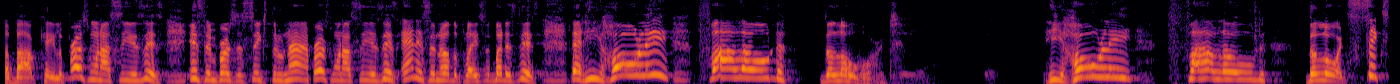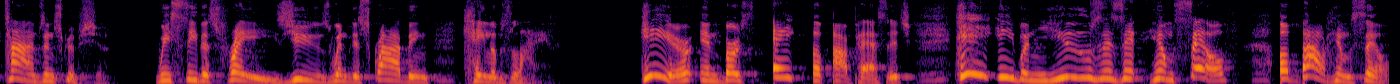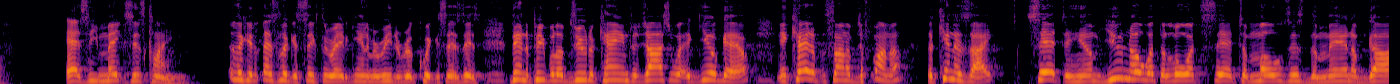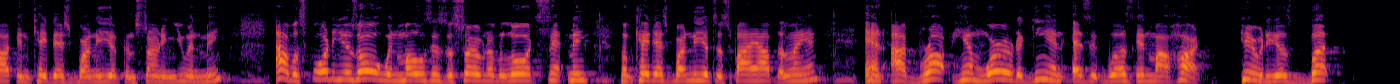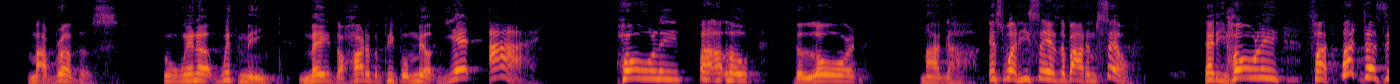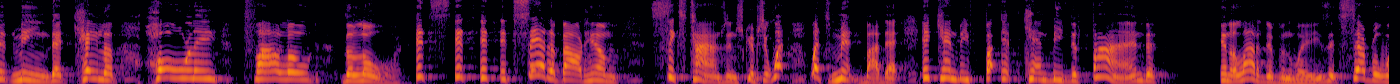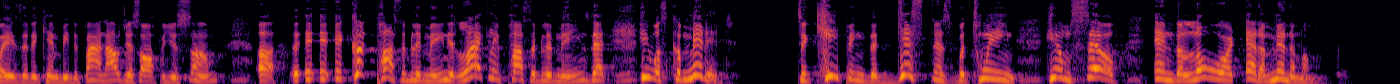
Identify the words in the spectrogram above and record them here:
about Caleb. First one I see is this. It's in verses 6 through 9. First one I see is this, and it's in other places, but it's this that he wholly followed the Lord. He wholly followed the Lord. Six times in Scripture, we see this phrase used when describing Caleb's life. Here in verse 8 of our passage, he even uses it himself about himself as he makes his claim. Look at, let's look at 6 through 8 again. Let me read it real quick. It says this Then the people of Judah came to Joshua at Gilgal, and Caleb, the son of Jephunneh, the Kenizzite, said to him, You know what the Lord said to Moses, the man of God, in Kadesh Barnea concerning you and me. I was 40 years old when Moses, the servant of the Lord, sent me from Kadesh Barnea to spy out the land, and I brought him word again as it was in my heart. Here it is, but my brothers who went up with me made the heart of the people melt. Yet I wholly followed the Lord my God. It's what he says about himself. That he wholly followed. What does it mean that Caleb wholly followed the Lord? It's, it, it, it's said about him six times in Scripture. What, what's meant by that? It can, be, it can be defined in a lot of different ways. It's several ways that it can be defined. I'll just offer you some. Uh, it, it could possibly mean, it likely possibly means that he was committed to keeping the distance between himself and the Lord at a minimum.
